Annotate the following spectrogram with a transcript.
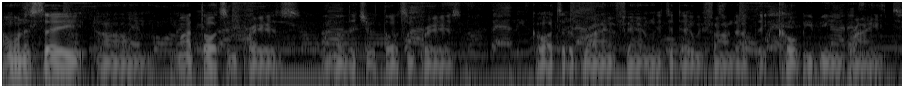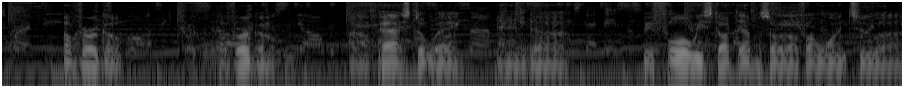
I want to say um, my thoughts and prayers. I know that your thoughts and prayers go out to the Bryant family. Today we found out that Kobe Bean Bryant, a Virgo, a Virgo, uh, passed away. And uh, before we start the episode off, I want to uh,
